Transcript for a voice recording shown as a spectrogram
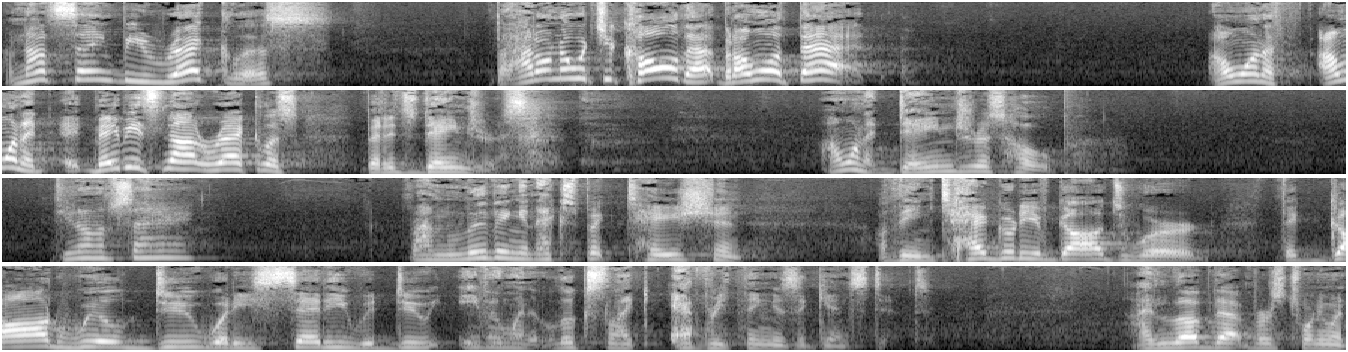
I'm not saying be reckless, but I don't know what you call that, but I want that. I want to, I want to, maybe it's not reckless, but it's dangerous. I want a dangerous hope. Do you know what I'm saying? I'm living in expectation of the integrity of God's word, that God will do what he said he would do, even when it looks like everything is against it. I love that verse 21.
